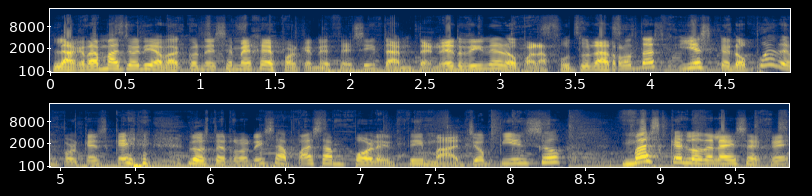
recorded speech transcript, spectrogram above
la gran mayoría van con SMG porque necesitan tener dinero para futuras rondas y es que no pueden, porque es que los terroristas pasan por encima. Yo pienso, más que lo de la SG,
